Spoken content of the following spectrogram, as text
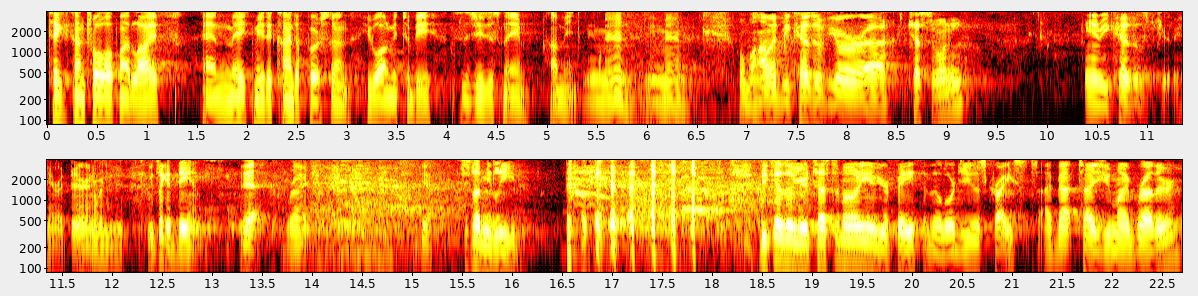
take control of my life and make me the kind of person you want me to be. In Jesus' name. Amen. Amen. Amen. Well, Muhammad, because of your uh, testimony and because of your hand right there, and when it's like a dance. Yeah. Right. Yeah. Just let me lead. Okay. because of your testimony of your faith in the Lord Jesus Christ, I baptize you, my brother,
